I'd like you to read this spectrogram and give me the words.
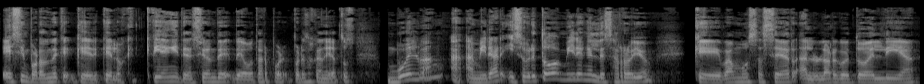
Es importante que, los que tienen intención de, votar por, por, esos candidatos vuelvan a, mirar y sobre todo miren el desarrollo que vamos a hacer a lo largo de todo el día,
